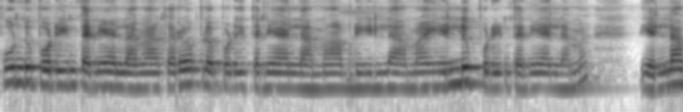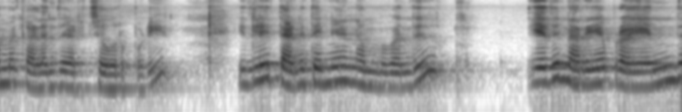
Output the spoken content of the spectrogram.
பூண்டு பொடின்னு தனியாக இல்லாமல் கருவேப்பிலை பொடி தனியாக இல்லாமல் அப்படி இல்லாமல் எள்ளு பொடின்னு தனியாக இல்லாமல் இது எல்லாமே கலந்து அடித்த ஒரு பொடி. இதிலே தனித்தனியாக நம்ம வந்து எது நிறைய எந்த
